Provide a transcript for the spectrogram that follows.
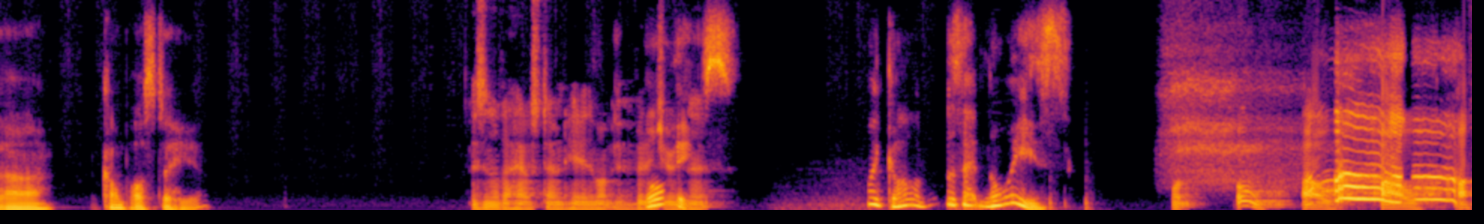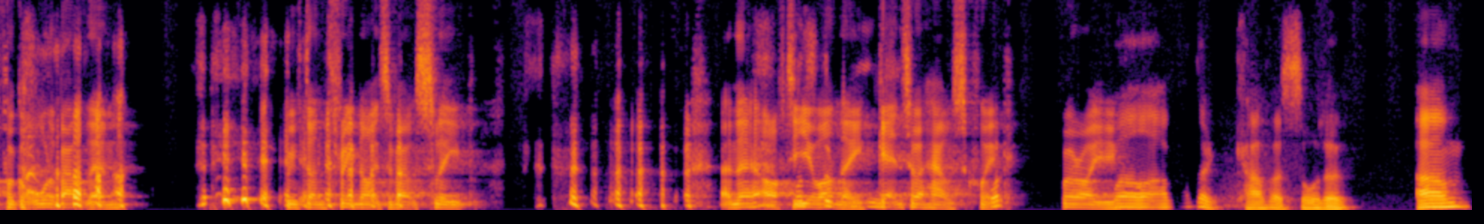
uh, a composter here. there's another house down here. There might be a villager in there. My God, what was that noise? What? Oh, oh, Ah! oh! I forgot all about them. We've done three nights without sleep, and they're after What's you, the aren't they? Get into a house quick. What? Where are you? well, I'm undercover, sort of. Um,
